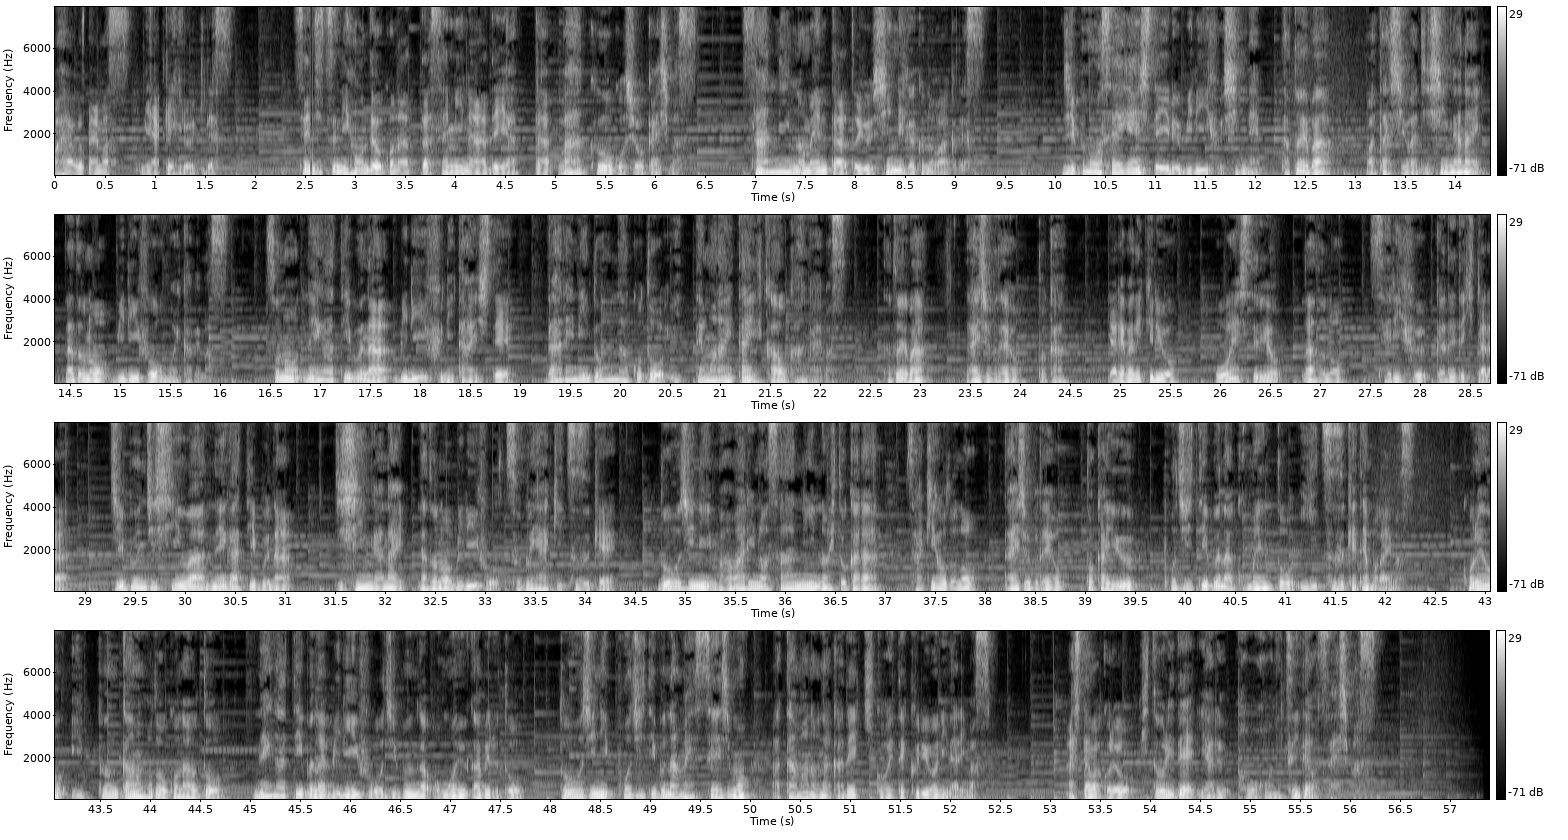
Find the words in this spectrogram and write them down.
おはようございます。三宅博之です。先日日本で行ったセミナーでやったワークをご紹介します。3人のメンターという心理学のワークです。自分を制限しているビリーフ、信念。例えば、私は自信がないなどのビリーフを思い浮かべます。そのネガティブなビリーフに対して、誰にどんなことを言ってもらいたいかを考えます。例えば、大丈夫だよとか、やればできるよ、応援してるよなどのセリフが出てきたら、自分自身はネガティブな自信がないなどのビリーフをつぶやき続け、同時に周りの3人の人から先ほどの大丈夫だよとかいうポジティブなコメントを言い続けてもらいます。これを1分間ほど行うと、ネガティブなビリーフを自分が思い浮かべると、同時にポジティブなメッセージも頭の中で聞こえてくるようになります。明日はこれを一人でやる方法についてお伝えします。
